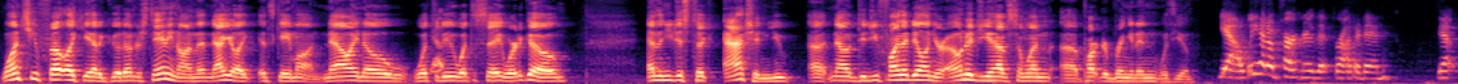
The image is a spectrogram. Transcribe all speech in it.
Once you felt like you had a good understanding on that, now you're like, it's game on. Now I know what yep. to do, what to say, where to go, and then you just took action. You uh, now, did you find that deal on your own, or did you have someone uh, partner bring it in with you? Yeah, we had a partner that brought it in. Yep.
